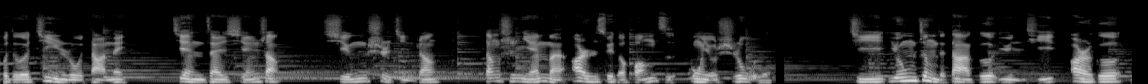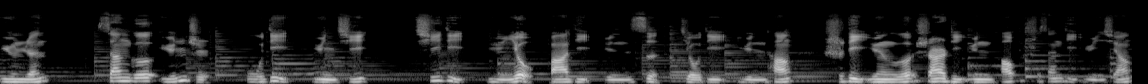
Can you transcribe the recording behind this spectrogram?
不得进入大内。箭在弦上，形势紧张。当时年满二十岁的皇子共有十五人，即雍正的大哥允提、二哥允仁、三哥允旨、五弟允祺、七弟允佑、八弟允嗣、九弟允堂、十弟允娥、十二弟允陶、十三弟允祥、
